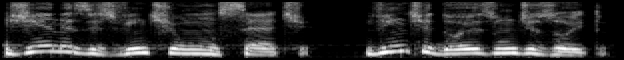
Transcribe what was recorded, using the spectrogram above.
Gênesis 21, 7, 22, 1, 18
